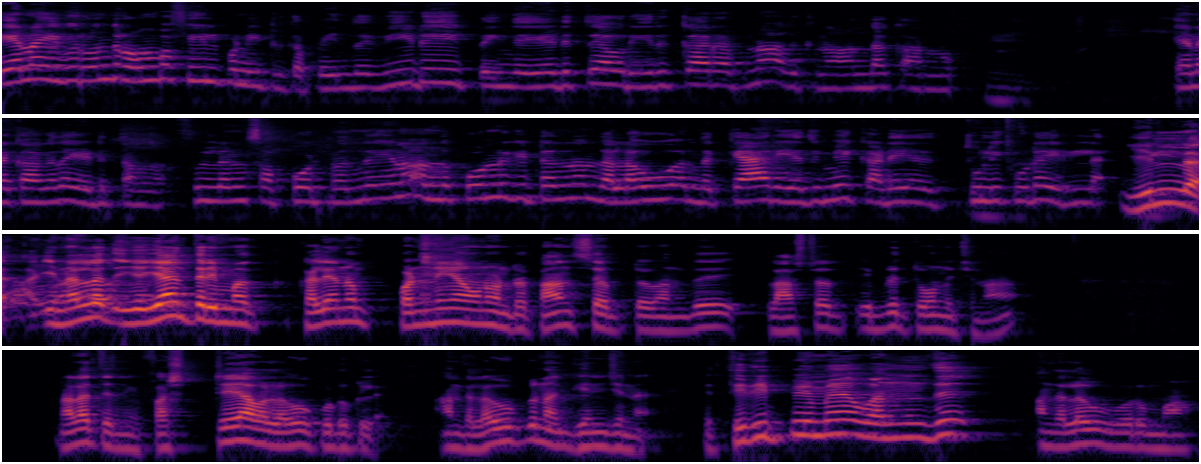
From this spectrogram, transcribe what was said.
ஏன்னா இவர் வந்து ரொம்ப ஃபீல் பண்ணிட்டு இருக்கப்ப இந்த வீடு இப்ப இங்க எடுத்து அவர் இருக்காரு அப்படின்னா அதுக்கு நான் தான் காரணம். எனக்காக தான் எடுத்தாங்க. ஃபுல் அண்ட் சப்போர்ட் வந்து ஏன்னா அந்த பொண்ணு கிட்ட இருந்து அந்த லவ் அந்த கேர் எதுவுமே கிடையாது. துளி கூட இல்ல. இல்லை. நல்லது. ஏன் தெரியுமா? கல்யாணம் பண்ணி ஆகணுன்ற கான்செப்ட் வந்து லாஸ்ட்டாக எப்படி தோணுச்சுன்னா நல்லா தெரிஞ்சுங்க. ஃபஸ்ட்டே அவள் லவ் கொடுக்கல. அந்த லவ்வுக்கு நான் கெஞ்சினேன். இப்போ திருப்பியுமே வந்து அந்த லவ் வருமா?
